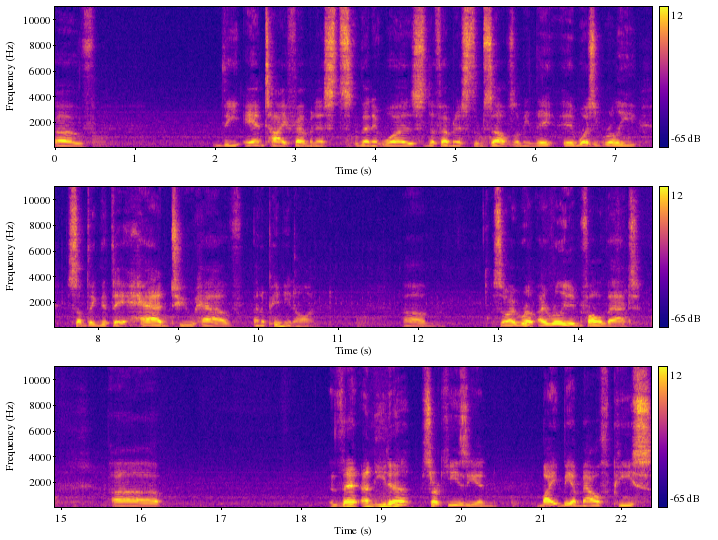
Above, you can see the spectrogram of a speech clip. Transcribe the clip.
of the anti-feminists than it was the feminists themselves. I mean, they it wasn't really something that they had to have an opinion on. Um, so I, re- I really didn't follow that. Uh, that Anita Sarkeesian might be a mouthpiece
